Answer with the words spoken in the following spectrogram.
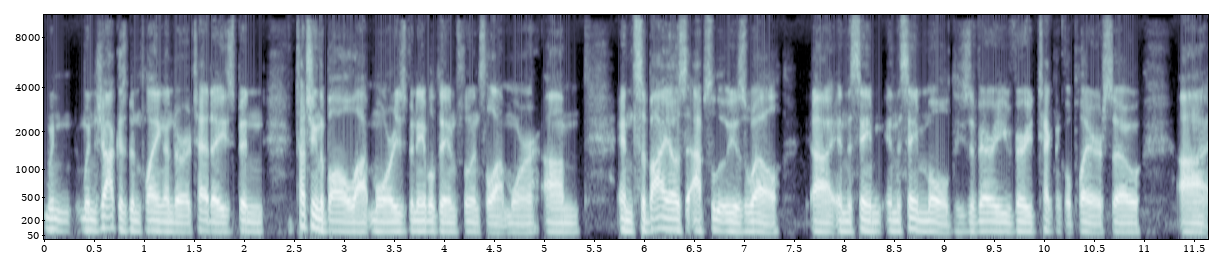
when when Xhaka has been playing under Arteta, he's been touching the ball a lot more. He's been able to influence a lot more, um, and Ceballos absolutely as well uh, in the same in the same mold. He's a very very technical player. So uh,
